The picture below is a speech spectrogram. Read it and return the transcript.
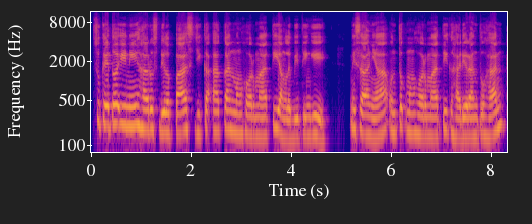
Suketo ini harus dilepas jika akan menghormati yang lebih tinggi. Misalnya, untuk menghormati kehadiran Tuhan,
